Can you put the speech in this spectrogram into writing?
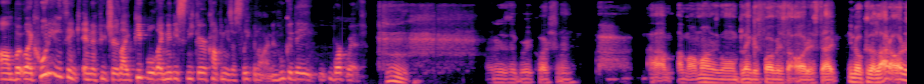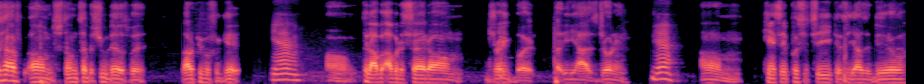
Um, but like who do you think in the future like people like maybe sneaker companies are sleeping on and who could they work with? Hmm. That is a great question. Um, I'm, I'm only going to blink as far as the artists that you know, because a lot of artists have um some type of shoe deals, but a lot of people forget. Yeah. Um, because I, I would have said um Drake, but uh, he has Jordan. Yeah. Um, can't say Pusha T because he has a deal.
